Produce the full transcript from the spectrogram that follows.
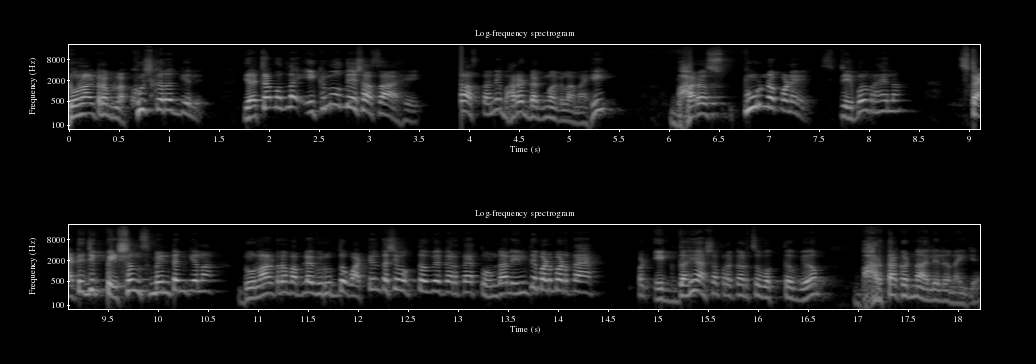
डोनाल्ड ट्रम्पला खुश करत गेले. याच्यामधला एकमेव देश असा आहे असताना भारत डगमगला नाही. भारत पूर्णपणे स्टेबल राहिला. स्ट्रॅटेजिक पेशन्स मेंटेन केला. डोनाल्ड ट्रम्प आपल्या विरुद्ध वाटेल तसे वक्तव्य करतायत तोंडाला येईल ते बडबडताय. पण एकदाही अशा प्रकारचं वक्तव्य भारताकडनं आलेलं नाहीये.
